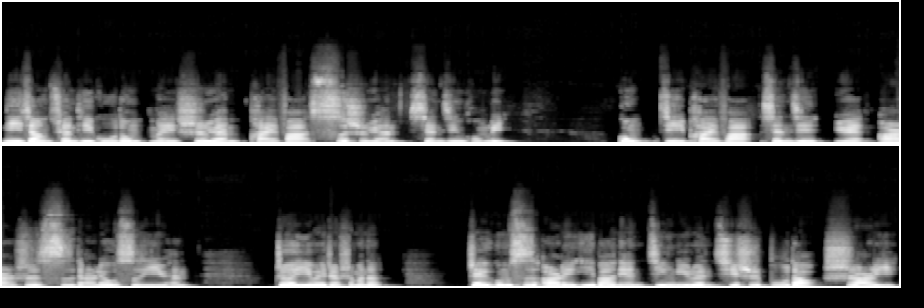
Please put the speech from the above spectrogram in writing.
拟向全体股东每十元派发四十元现金红利，共计派发现金约二十四点六四亿元。这意味着什么呢？这个公司二零一八年净利润其实不到十二亿。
